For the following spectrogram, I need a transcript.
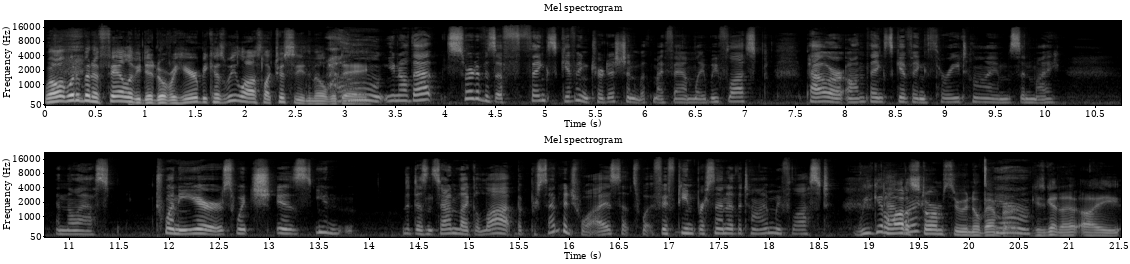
Well, it would have been a fail if you did it over here because we lost electricity in the middle of the day. oh, you know that sort of is a Thanksgiving tradition with my family. We've lost power on Thanksgiving 3 times in my in the last 20 years, which is you know, that doesn't sound like a lot, but percentage-wise, that's what 15% of the time we've lost. We get a lot of storms through in November Yeah. because you get a, a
